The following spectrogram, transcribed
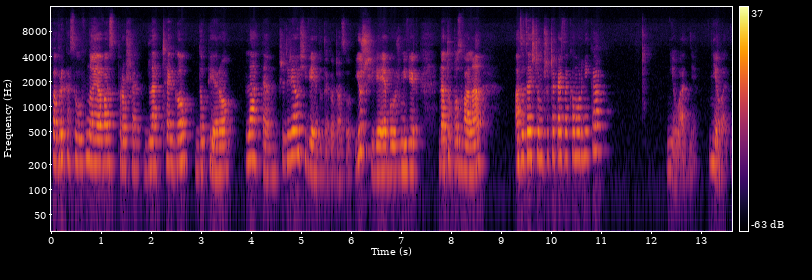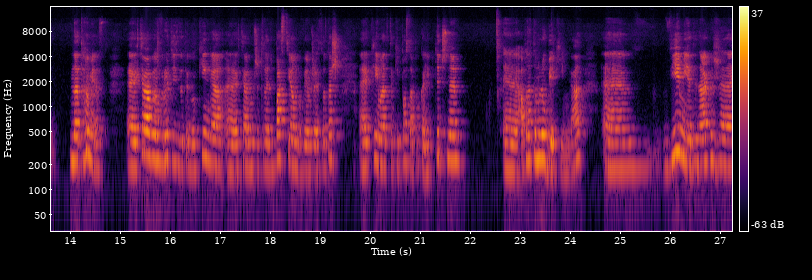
Fabryka słów, no ja Was proszę, dlaczego dopiero latem. Przecież ja siwieję do tego czasu. Już siwieję, bo już mi wiek na to pozwala. A to, to jeszcze muszę czekać na komornika? Nieładnie, nieładnie. Natomiast e, chciałabym wrócić do tego Kinga, e, chciałabym przeczytać Bastion, bo wiem, że jest to też e, klimat taki postapokaliptyczny, e, a poza tym lubię Kinga. E, wiem jednak, że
